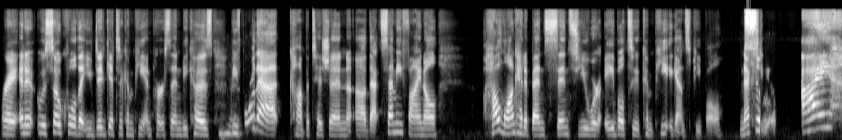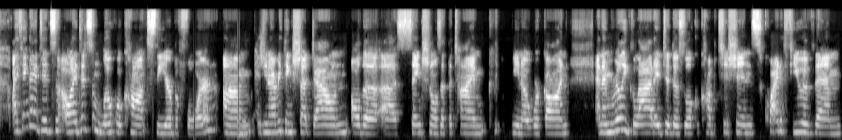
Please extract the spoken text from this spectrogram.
Right. And it was so cool that you did get to compete in person because mm-hmm. before that competition, uh, that semifinal, how long had it been since you were able to compete against people next so to you? I I think I did some oh I did some local comps the year before um because mm-hmm. you know everything shut down. All the uh, sanctionals at the time you know were gone. And I'm really glad I did those local competitions. Quite a few of them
